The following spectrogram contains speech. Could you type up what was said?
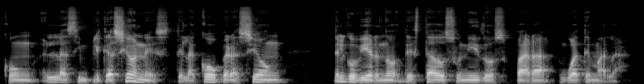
con las implicaciones de la cooperación del gobierno de Estados Unidos para Guatemala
